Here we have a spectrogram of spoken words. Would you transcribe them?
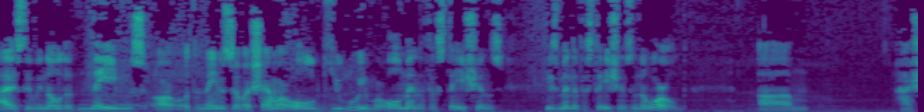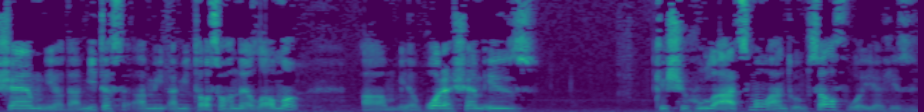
Obviously, we know that names are, or the names of Hashem are all giluim, or all manifestations, His manifestations in the world. Um, Hashem, you know, the amitas, ami- amitoso hanelama, um, you know, what Hashem is, kishahula atzmo, unto Himself, you know, His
